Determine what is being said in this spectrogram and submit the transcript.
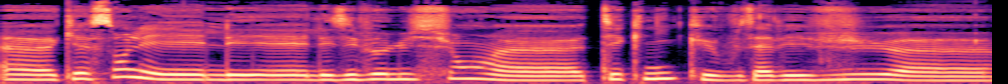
Euh, quelles sont les, les, les évolutions euh, techniques que vous avez vues euh,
